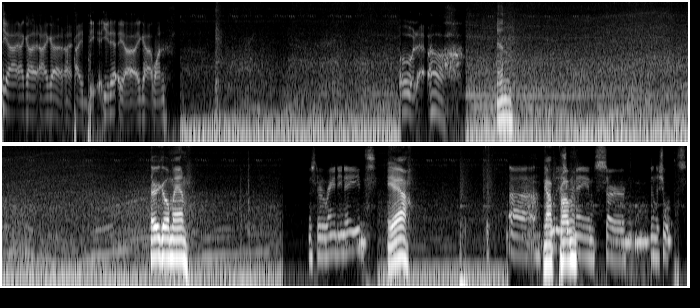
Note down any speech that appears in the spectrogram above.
Yeah, I got, I got, I, I you did, yeah, I got one. Ooh, that, oh, And there you go, man. Mr. Randy Nadez? Yeah. Uh Got what is problem? your name, sir? In the shorts.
